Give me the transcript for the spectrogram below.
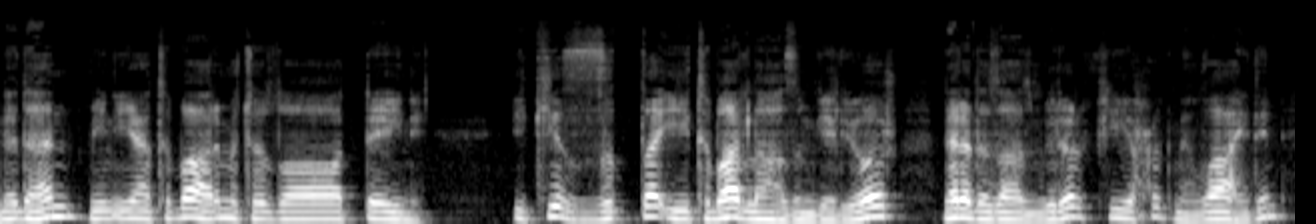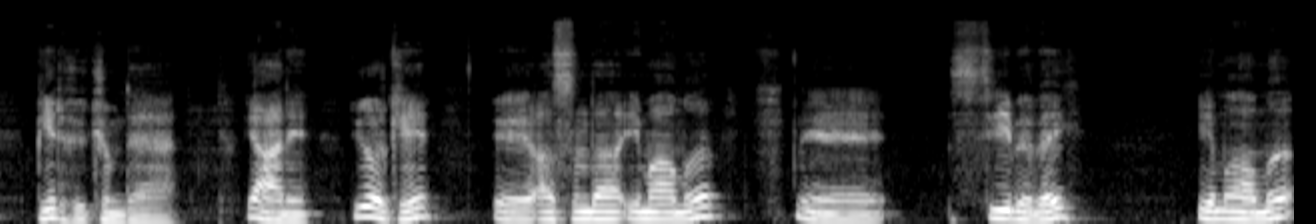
Neden? Min itibar mütezaddeyni. İki zıtta itibar lazım geliyor. Nerede lazım geliyor? Fi hükmün vahidin bir hükümde. Yani diyor ki e, aslında imamı e, Sibe Bey imamı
